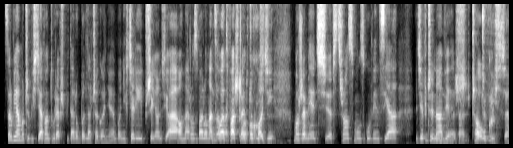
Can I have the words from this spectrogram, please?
zrobiłam oczywiście awanturę w szpitalu, bo dlaczego nie, bo nie chcieli jej przyjąć, a ona rozwalona No cała tak, twarz, ledwo oczywiście. chodzi, może mieć wstrząs mózgu, więc ja, dziewczyna, Mm, wiesz, tak, czołg, Oczywiście.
